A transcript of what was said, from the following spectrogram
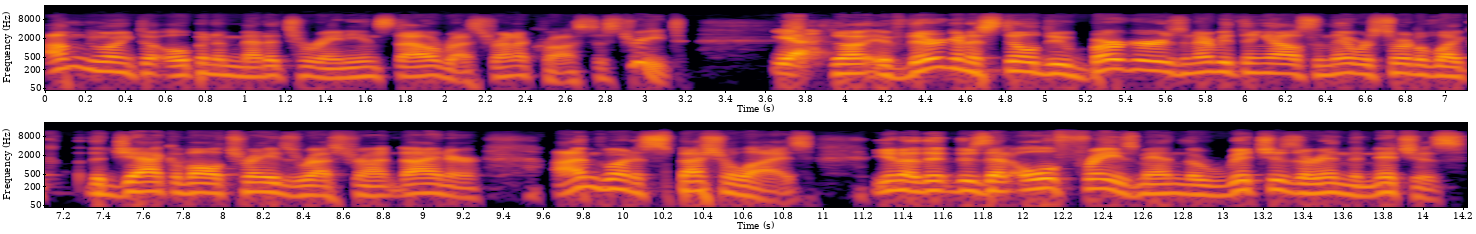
I'm going to open a Mediterranean style restaurant across the street. Yeah. So if they're going to still do burgers and everything else, and they were sort of like the jack of all trades restaurant diner, I'm going to specialize. You know, there's that old phrase, man, the riches are in the niches.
